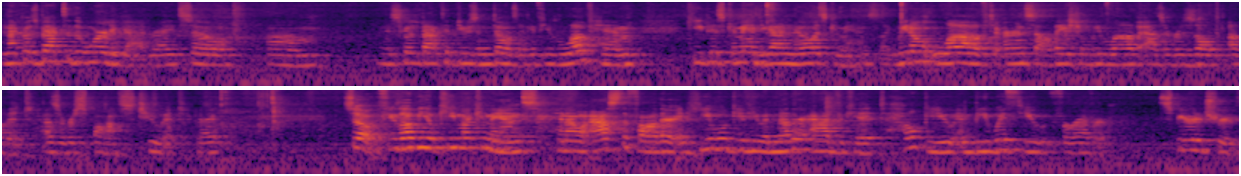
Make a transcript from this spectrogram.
And that goes back to the Word of God, right? So um, this goes back to do's and don'ts. Like if you love Him, keep His commands. You got to know His commands. Like we don't love to earn salvation. We love as a result of it, as a response to it, right? So, if you love me, you'll keep my commands, and I will ask the Father, and he will give you another advocate to help you and be with you forever. Spirit of truth.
